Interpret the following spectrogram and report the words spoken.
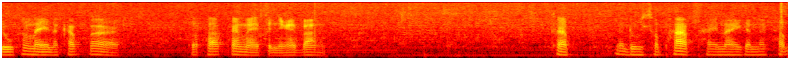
ดูข้างในนะครับว่าสภาพข้างในเป็นยังไงบ้าง ครับมาดูสภาพภายในกันนะครับ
